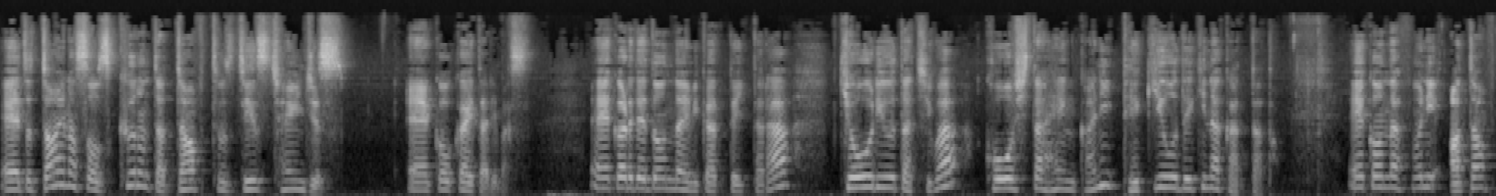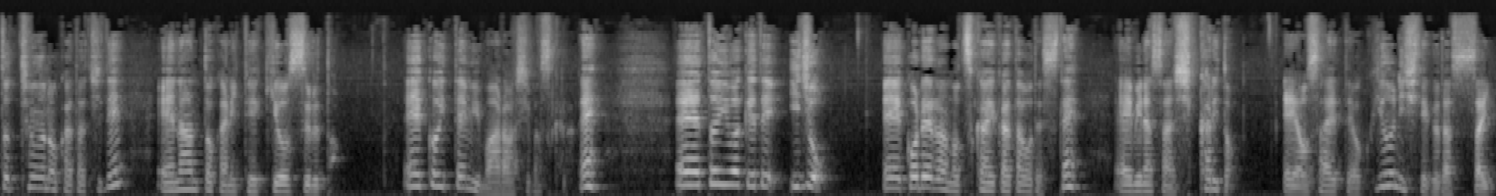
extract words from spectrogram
え The dinosaurs couldn't adapt to these changes. えこう書いてあります。えこれでどんな意味かって言ったら、恐竜たちはこうした変化に適応できなかったと。えこんな風に adapt to の形で、え何とかに適応すると。えー、こういった意味も表しますからね。えー、というわけで以上、えー、これらの使い方をですね、え皆さんしっかりと、え押さえておくようにしてください。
